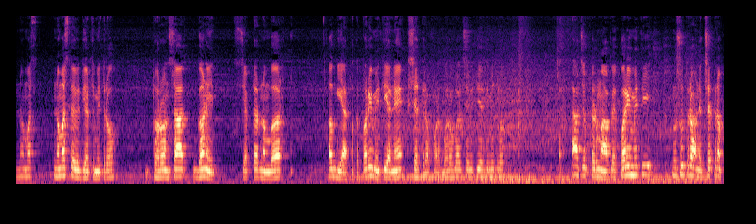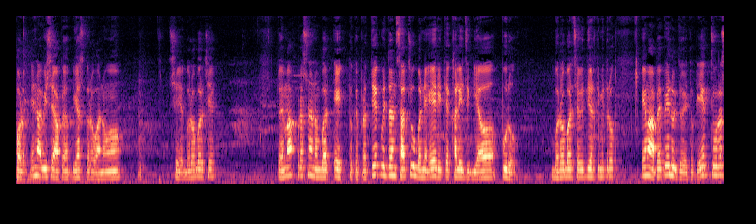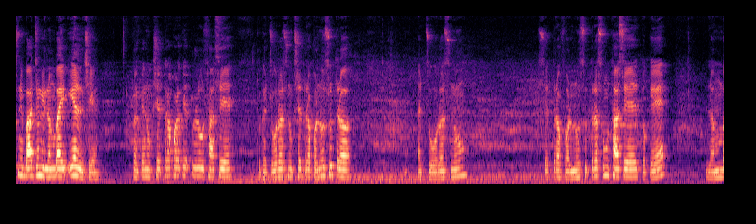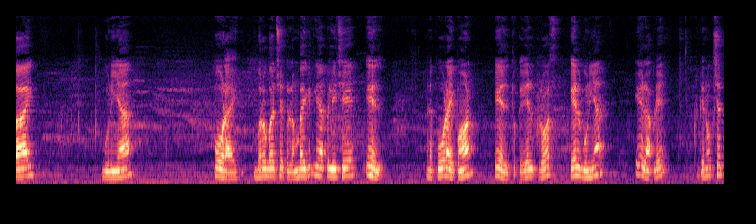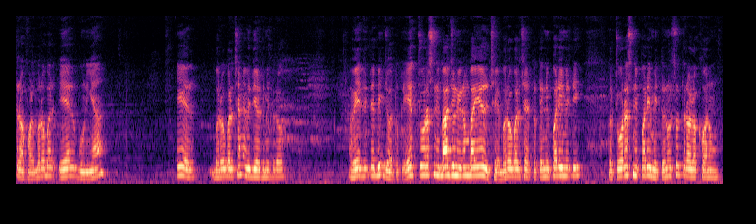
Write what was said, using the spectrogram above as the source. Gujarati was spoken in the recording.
નમસ, નમસ્તે વિદ્યાર્થી મિત્રો. ધોરણ સાત, ગણિત, ચેપ્ટર નંબર અગિયાર, તો કે પરિમિતિ અને ક્ષેત્રફળ. બરોબર છે વિદ્યાર્થી મિત્રો? આ ચેપ્ટરમાં આપણે પરિમિતિનું સૂત્ર અને ક્ષેત્રફળ એના વિશે આપણે અભ્યાસ કરવાનો છે. બરોબર છે? તો એમાં પ્રશ્ન નંબર એક, તો કે પ્રત્યેક વિધાન સાચું બને એ રીતે ખાલી જગ્યાઓ પૂરો. બરોબર છે વિદ્યાર્થી મિત્રો? એમાં આપણે પહેલું જોઈએ તો કે એક ચોરસની બાજુની લંબાઈ એલ છે, તો તેનું ક્ષેત્રફળ કેટલું થશે? તો કે ચોરસનું ક્ષેત્રફળનું સૂત્ર ચોરસનું ક્ષેત્રફળનું સૂત્ર શું થશે? તો કે લંબાઈ ગુણ્યા પહોળાઈ. બરોબર છે? તો લંબાઈ કેટલી આપેલી છે? એલ અને પહોળાઈ પણ એલ તો કે એલ ક્રોસ એલ ગુણ્યા એલ આપણે તેનું ક્ષેત્રફળ? બરોબર? એલ ગુણ્યા એલ બરોબર છે ને વિદ્યાર્થી મિત્રો? હવે એ જ રીતે બીજો તો કે એક ચોરસની બાજુની લંબાઈ એલ છે, બરોબર છે? તો તેની પરિમિતિ, તો ચોરસની પરિમિતિનું સૂત્ર લખવાનું.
